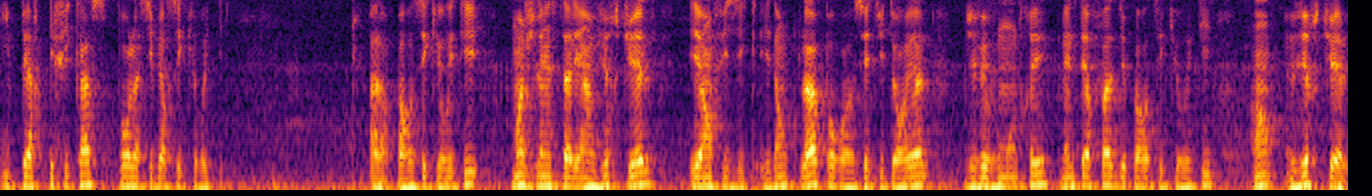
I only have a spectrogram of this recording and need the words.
hyper efficace pour la cybersécurité. Alors, Parrot Security, moi je l'ai installé en virtuel et en physique. Et donc là, pour euh, ce tutoriel, je vais vous montrer l'interface de Parrot Security en virtuel.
